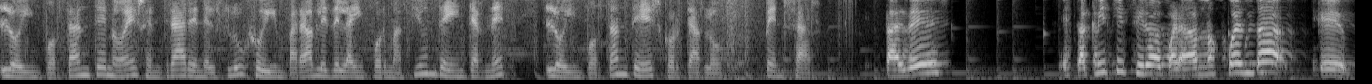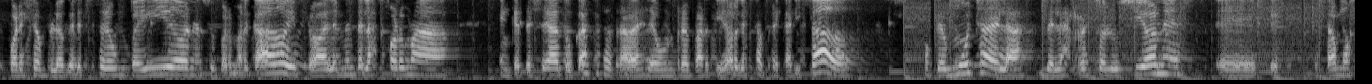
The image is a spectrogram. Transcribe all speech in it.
Lo importante no es entrar en el flujo imparable de la información de Internet, lo importante es cortarlo, pensar. Tal vez esta crisis sirva para darnos cuenta que, por ejemplo, querés hacer un pedido en el supermercado y probablemente la forma en que te llega a tu casa es a través de un repartidor que está precarizado, o que muchas de las, resoluciones eh, que, estamos,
